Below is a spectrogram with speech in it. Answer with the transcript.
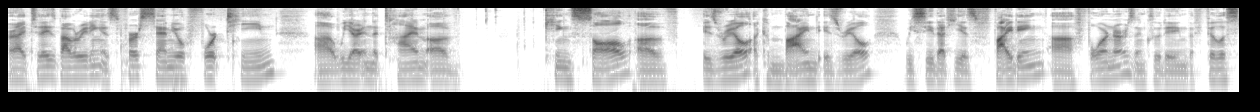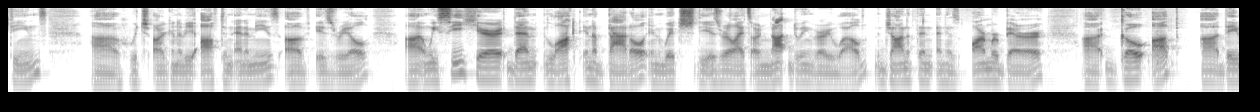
All right, today's Bible reading is 1 Samuel 14. Uh, we are in the time of King Saul of Israel, a combined Israel. We see that he is fighting uh, foreigners, including the Philistines, uh, which are going to be often enemies of Israel. Uh, and we see here them locked in a battle in which the Israelites are not doing very well. Jonathan and his armor bearer uh, go up, uh, they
